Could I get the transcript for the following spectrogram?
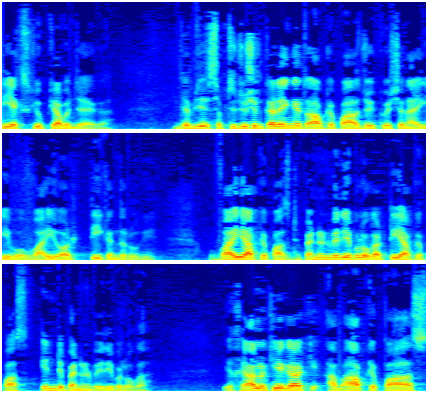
D X cube کیا بن جائے گا جب یہ سبسٹیوشن کریں گے تو آپ کے پاس جو اکویشن آئے گی وہ وائی اور ٹی کے اندر ہوگی وائی آپ کے پاس ڈیپینڈنٹ ویریبل ہوگا ٹی آپ کے پاس انڈیپینڈنٹ ویریبل ہوگا یہ خیال رکھیے گا کہ اب آپ کے پاس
